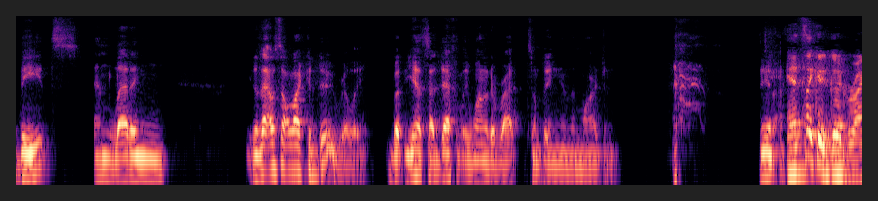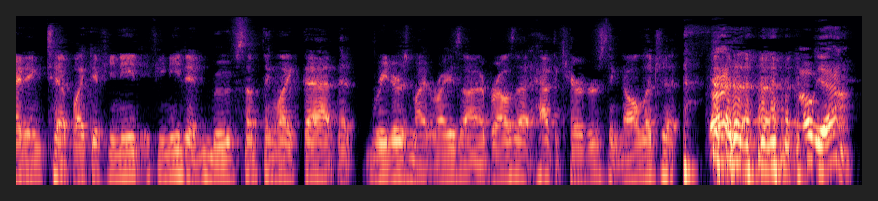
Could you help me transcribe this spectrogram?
beats and letting, you know, that was all I could do really. But yes, I definitely wanted to write something in the margin. You know. And it's like a good writing tip. Like if you need if you need to move something like that that readers might raise eyebrows at, have the characters acknowledge it. Right. oh yeah.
